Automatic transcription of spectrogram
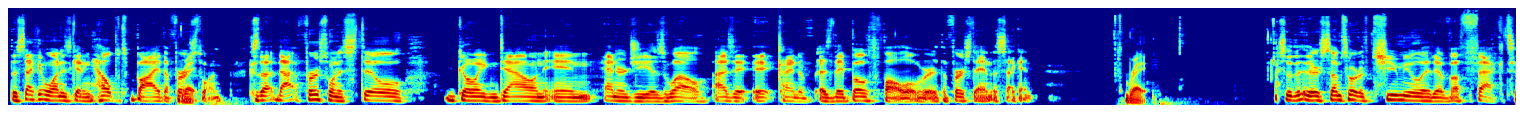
the second one is getting helped by the first one because that, that first one is still going down in energy as well as it, it kind of as they both fall over the first and the second Right. so th- there's some sort of cumulative effect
